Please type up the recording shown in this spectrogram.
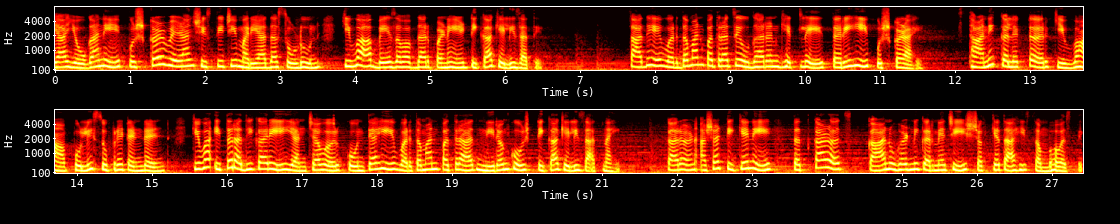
या योगाने पुष्कळ वेळान शिस्तीची मर्यादा सोडून किंवा बेजबाबदारपणे टीका केली जाते. साधे वर्तमानपत्राचे उदाहरण घेतले तरीही पुष्कळ आहे. स्थानिक कलेक्टर किंवा पोलीस सुप्रिटेंडंट किंवा इतर अधिकारी यांच्यावर कोणत्याही वर्तमानपत्रात निरंकुश टीका केली जात नाही. कारण अशा टीकेने तत्काळच कान उघडणी करण्याची शक्यता ही संभव असते.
